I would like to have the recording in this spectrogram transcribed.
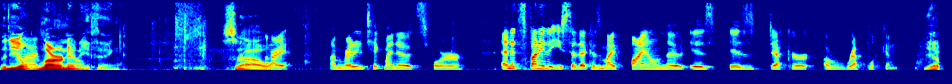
Then you don't learn know. anything. So All right. I'm ready to take my notes for. And it's funny that you said that because my final note is: Is Decker a replicant? yep,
